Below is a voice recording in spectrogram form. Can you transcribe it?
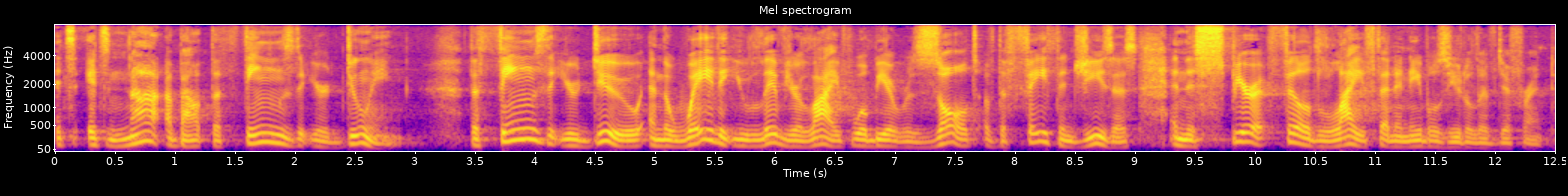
it's, it's not about the things that you're doing. The things that you do and the way that you live your life will be a result of the faith in Jesus and this spirit filled life that enables you to live different.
